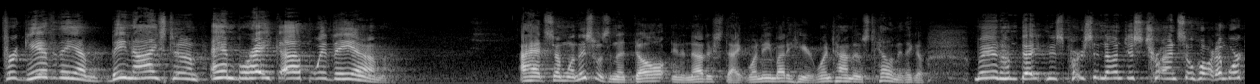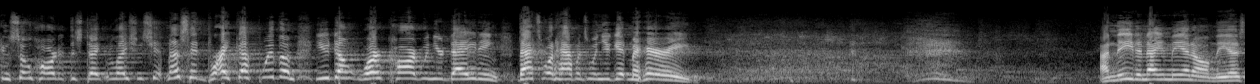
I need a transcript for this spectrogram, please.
Forgive them, be nice to them, and break up with them. I had someone, this was an adult in another state, wasn't anybody here. One time they was telling me, they go, Man, I'm dating this person. I'm just trying so hard. I'm working so hard at this dating relationship. And I said, Break up with them. You don't work hard when you're dating. That's what happens when you get married. I need an amen on this.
